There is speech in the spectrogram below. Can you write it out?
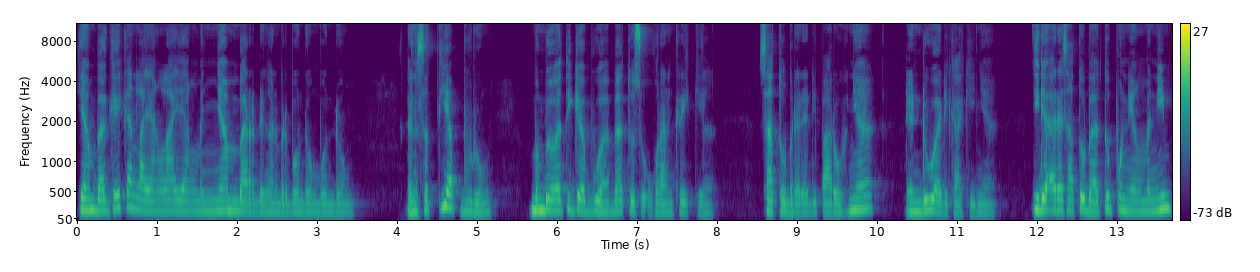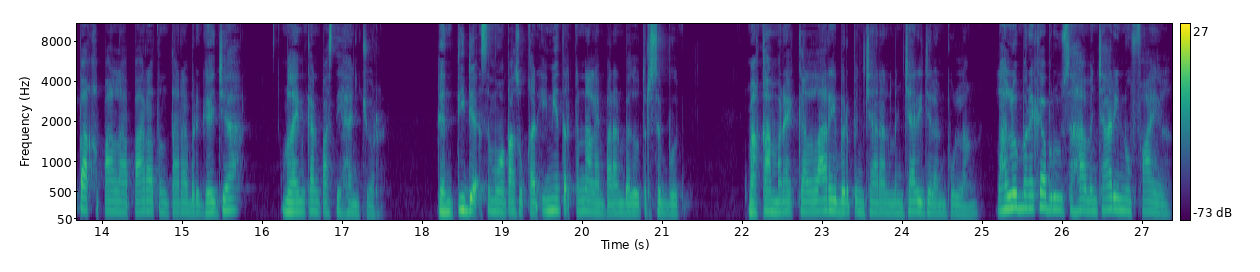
yang bagaikan layang-layang menyambar dengan berbondong-bondong. Dan setiap burung membawa tiga buah batu seukuran kerikil. Satu berada di paruhnya dan dua di kakinya. Tidak ada satu batu pun yang menimpa kepala para tentara bergajah, melainkan pasti hancur dan tidak semua pasukan ini terkena lemparan batu tersebut. Maka mereka lari berpencaran mencari jalan pulang. Lalu mereka berusaha mencari Nufail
